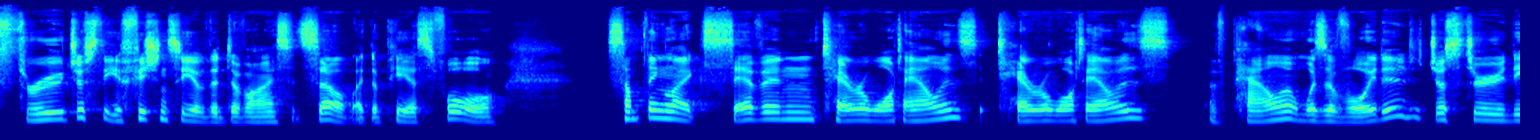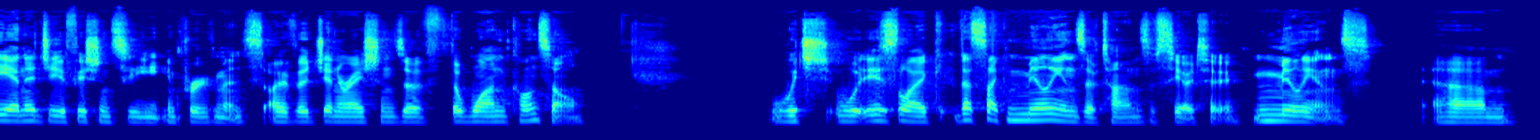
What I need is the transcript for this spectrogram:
through just the efficiency of the device itself, like the PS4, something like seven terawatt hours, terawatt hours of power was avoided just through the energy efficiency improvements over generations of the one console. which is like that's like millions of tons of CO2, millions. Um,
